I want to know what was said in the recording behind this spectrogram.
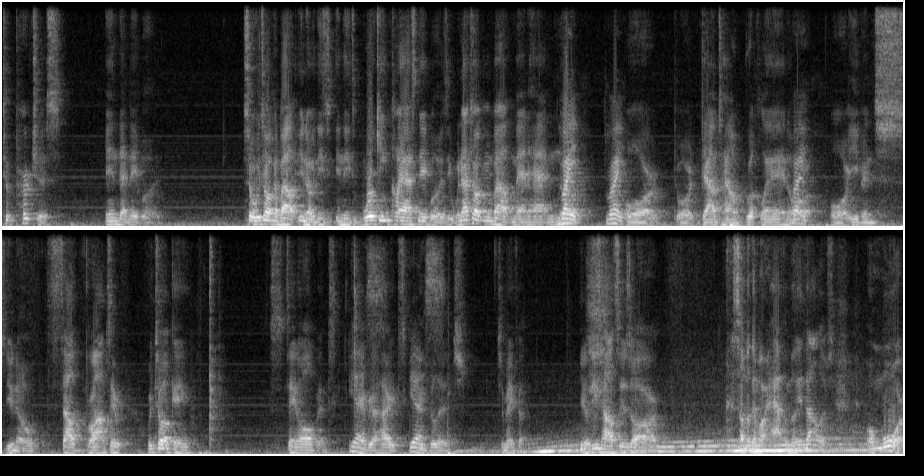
to purchase in that neighborhood. So we're talking about you know these in these working class neighborhoods. We're not talking about Manhattan, or- Right. Right. or or downtown Brooklyn or Right. or even you know South Bronx. We're talking St. Albans, Yes. Cambria Heights, Yes. Village, Jamaica. You know these houses are some of them are half a million dollars or more.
